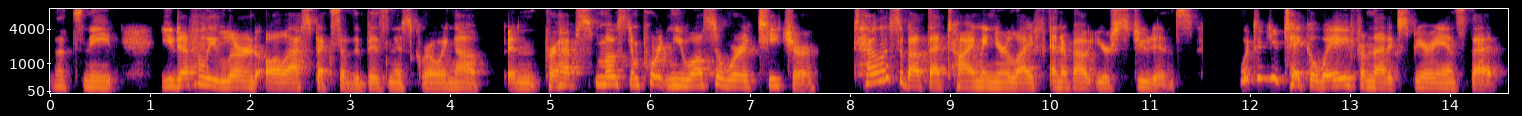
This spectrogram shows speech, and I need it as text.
That's neat. You definitely learned all aspects of the business growing up. And perhaps most important, you also were a teacher. Tell us about that time in your life and about your students. What did you take away from that experience that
